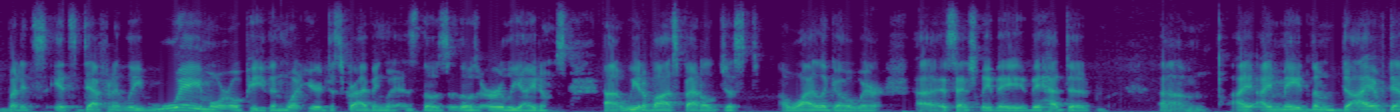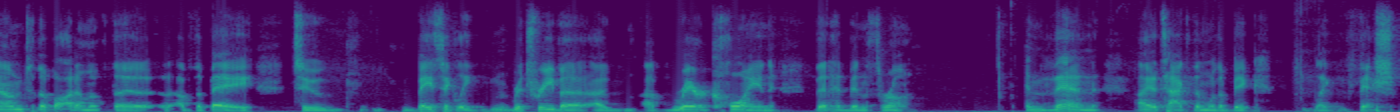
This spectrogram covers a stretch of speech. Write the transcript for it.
but it's it's definitely way more OP than what you're describing as those those early items. Uh, we had a boss battle just a while ago where uh, essentially they they had to. Um, I, I made them dive down to the bottom of the of the bay to basically retrieve a, a, a rare coin that had been thrown and then I attacked them with a big like fish.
